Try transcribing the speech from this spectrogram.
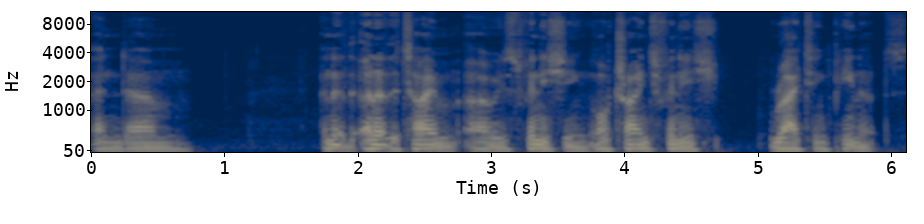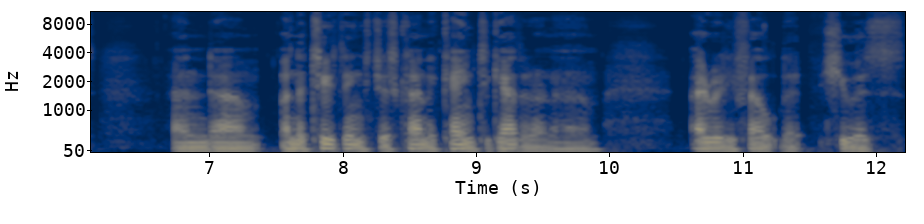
and um, and at, and at the time I was finishing or trying to finish writing Peanuts, and um, and the two things just kind of came together, and um, I really felt that she was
